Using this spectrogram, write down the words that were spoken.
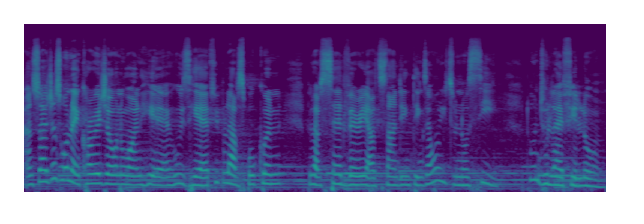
And so I just want to encourage everyone here who is here. People have spoken, people have said very outstanding things. I want you to know see, don't do life alone.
